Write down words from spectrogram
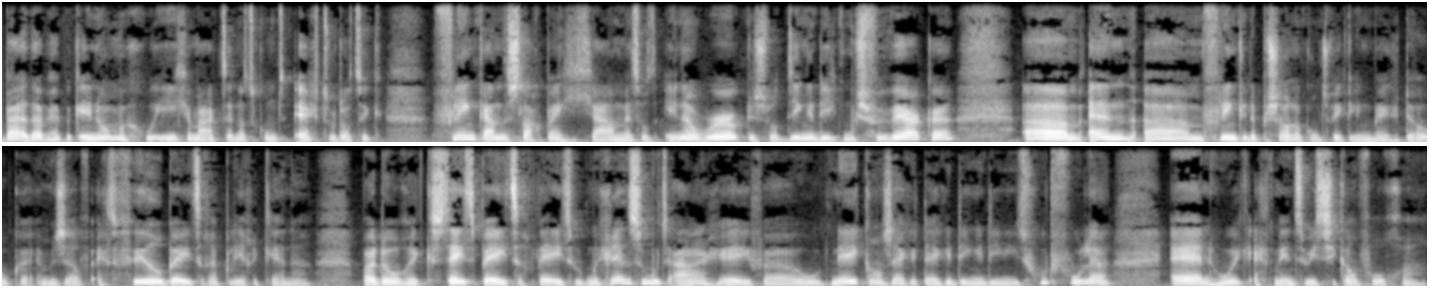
daar heb ik enorme groei in gemaakt. En dat komt echt doordat ik flink aan de slag ben gegaan met wat inner work. Dus wat dingen die ik moest verwerken. Um, en um, flink in de persoonlijke ontwikkeling ben gedoken. En mezelf echt veel beter heb leren kennen. Waardoor ik steeds beter weet hoe ik mijn grenzen moet aangeven. Hoe ik nee kan zeggen tegen dingen die niet goed voelen. En hoe ik echt mijn intuïtie kan volgen.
